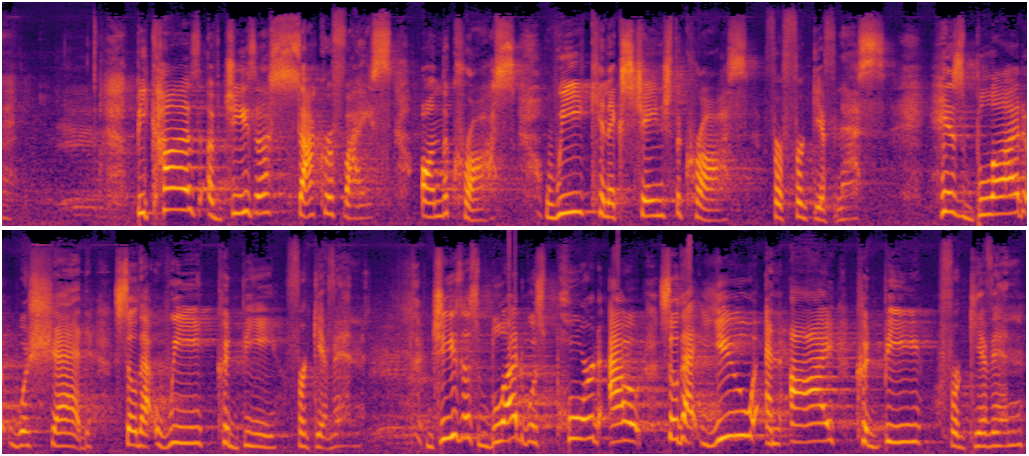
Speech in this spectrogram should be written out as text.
Because of Jesus' sacrifice on the cross, we can exchange the cross for forgiveness. His blood was shed so that we could be forgiven. Jesus' blood was poured out so that you and I could be forgiven.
